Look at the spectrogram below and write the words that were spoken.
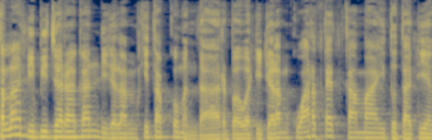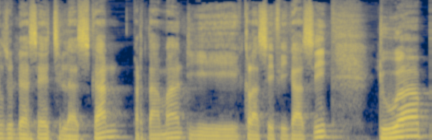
telah dibicarakan di dalam kitab komentar bahwa di dalam kuartet kama itu tadi yang sudah saya jelaskan pertama di klasifikasi 12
